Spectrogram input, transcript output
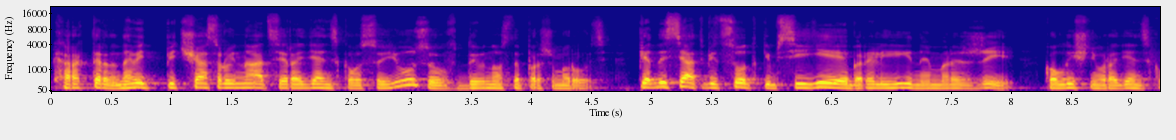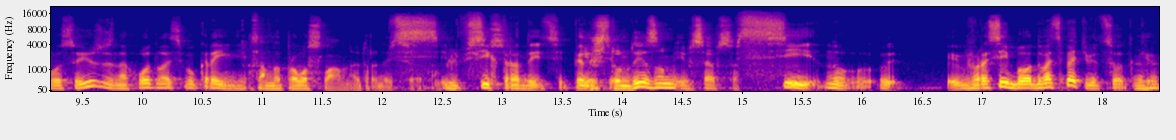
характерні. Навіть під час руйнації Радянського Союзу в 91-му році 50% всієї релігійної мережі колишнього радянського союзу знаходилась в Україні. Саме православної традиції. Всіх традицій. 50. І штундизм, і все все. Всі. Ну, В Росії було 25%. Угу.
